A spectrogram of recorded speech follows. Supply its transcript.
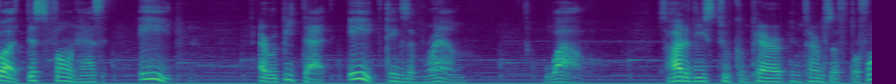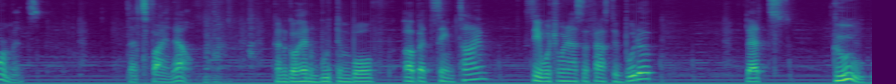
but this phone has 8. I repeat that, 8 gigs of RAM. Wow. So how do these two compare in terms of performance? Let's find out. Gonna go ahead and boot them both up at the same time. See which one has the faster boot up. Let's go.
